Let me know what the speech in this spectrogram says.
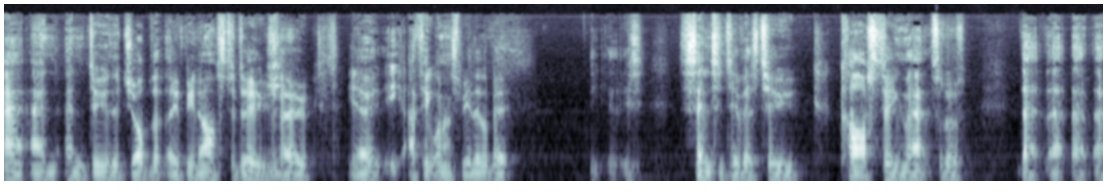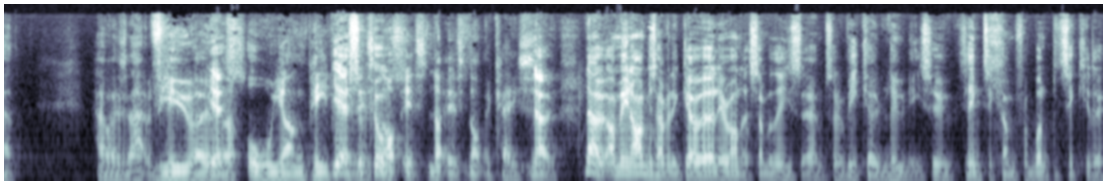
and, and and do the job that they've been asked to do. Mm. So, you know, I think one has to be a little bit sensitive as to casting that sort of that that that, that how is it, that view over Yes. all young people. Yes, of it's course. Not, it's not. It's not the case. No, no. I mean, I was having a go earlier on at some of these um, sort of eco loonies who seem to come from one particular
